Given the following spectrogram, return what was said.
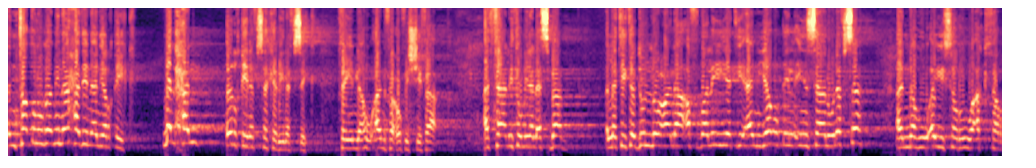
أن تطلب من أحد أن يرقيك. ما الحل؟ ارقي نفسك بنفسك فإنه أنفع في الشفاء. الثالث من الأسباب التي تدل على أفضلية أن يرقي الإنسان نفسه أنه أيسر وأكثر.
